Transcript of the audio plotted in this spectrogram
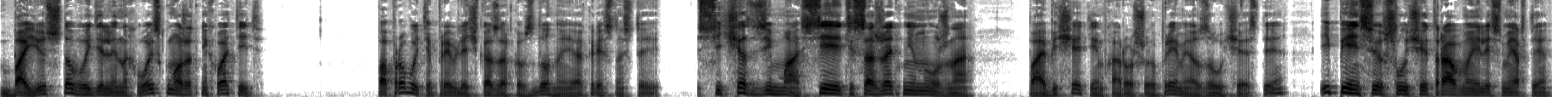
Боюсь, что выделенных войск может не хватить. Попробуйте привлечь казаков с Дона и окрестностей. Сейчас зима, сеять и сажать не нужно. Пообещайте им хорошую премию за участие и пенсию в случае травмы или смерти.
